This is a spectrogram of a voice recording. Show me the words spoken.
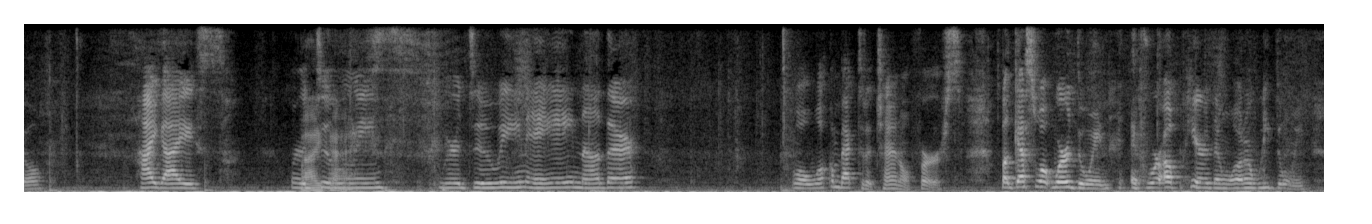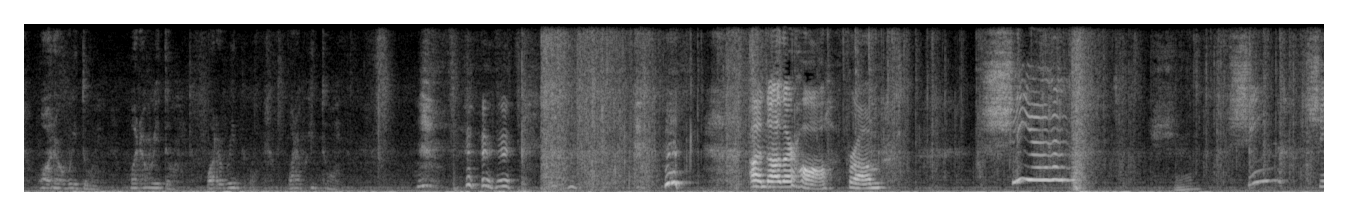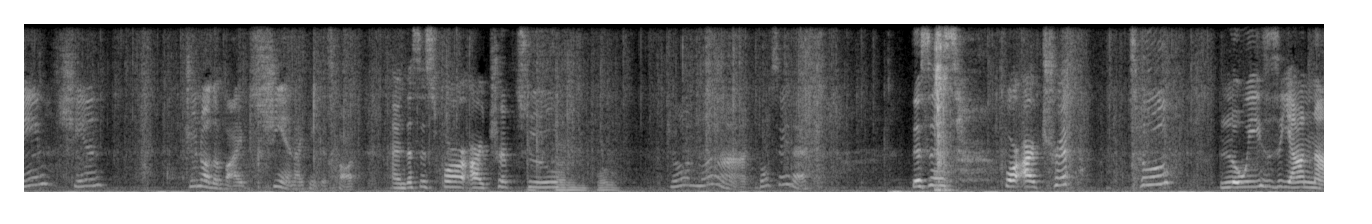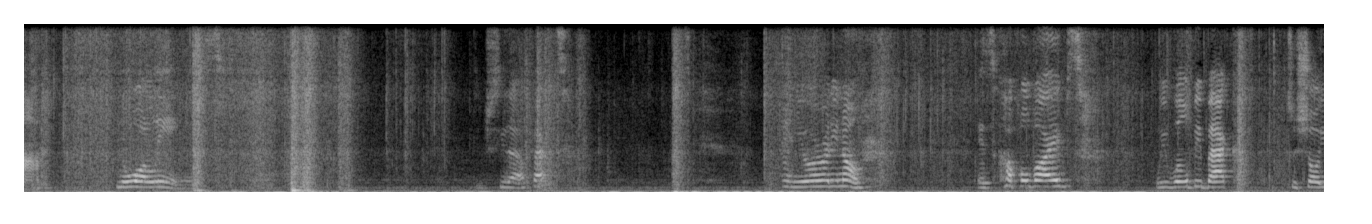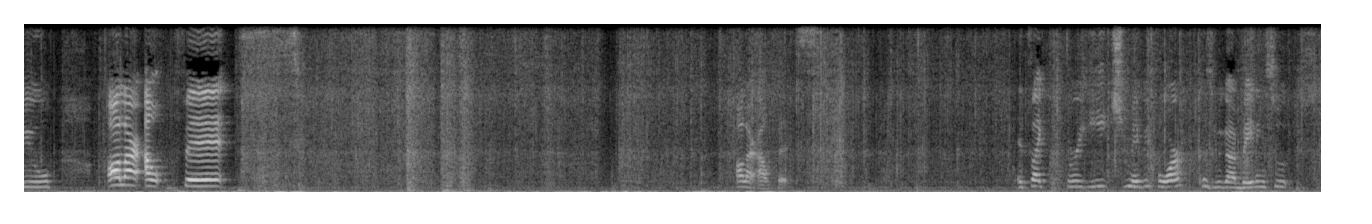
Hi guys. We're doing guys. we're doing another well, welcome back to the channel first. But guess what we're doing? If we're up here, then what are we doing? What are we doing? What are we doing? What are we doing? What are we doing? Another haul from Shein. Shin? Sheen, Sheen, Shein. Do you know the vibes. Shein, I think it's called. And this is for our trip to. Cutting the clothes. No, I'm not. Don't say that. This is for our trip to Louisiana, New Orleans. Did you see that effect? And you already know. It's couple vibes. We will be back to show you all our outfits. All our outfits. It's like three each, maybe four, because we got bathing suits.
